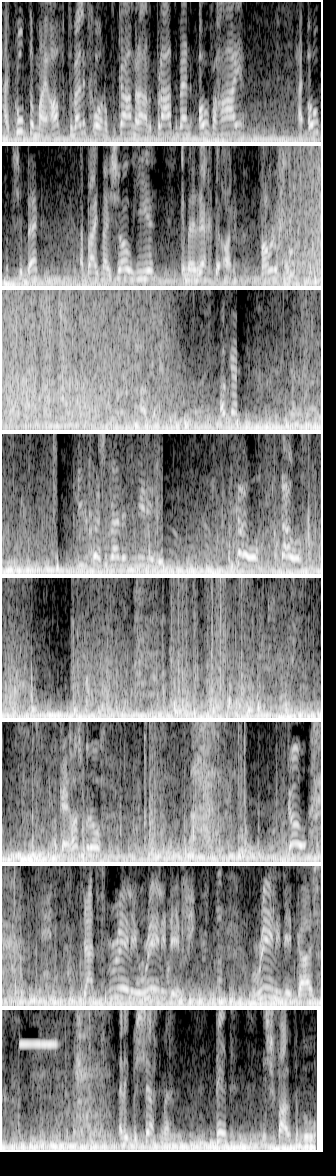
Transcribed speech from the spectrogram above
Hij komt op mij af terwijl ik gewoon op de camera aan het praten ben over haaien. Hij opent zijn bek en bijt mij zo hier in mijn rechterarm. Wou we nog heel? Oké. Oké. Need a pressure bandage immediately. A towel, a towel. Okay, hospital. Go. That's really, really deep. Really deep, guys. En ik besef me, dit is foute boel.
